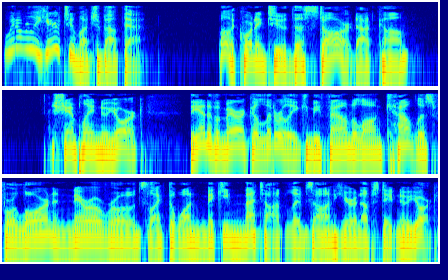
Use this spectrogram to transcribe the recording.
We don't really hear too much about that. Well, according to TheStar.com, Champlain, New York. The end of America literally can be found along countless forlorn and narrow roads like the one Mickey Matot lives on here in upstate New York.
